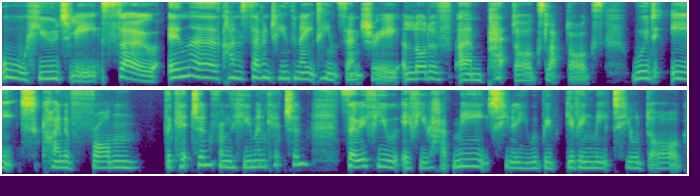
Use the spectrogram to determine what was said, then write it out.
Oh, hugely. So, in the kind of 17th and 18th century, a lot of um, pet dogs, lap dogs, would eat kind of from the kitchen from the human kitchen so if you if you had meat you know you would be giving meat to your dog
